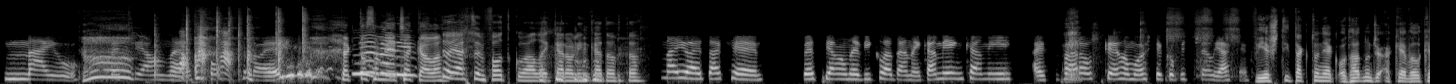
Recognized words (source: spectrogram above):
Majú špeciálne postroje. Tak to som nečakala. To ja chcem fotku, ale Karolinka tohto. Majú aj také špeciálne vykladané kamienkami, aj z Farovského môžete kúpiť všelijaké. Vieš ty takto nejak odhadnúť, že aká je veľká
